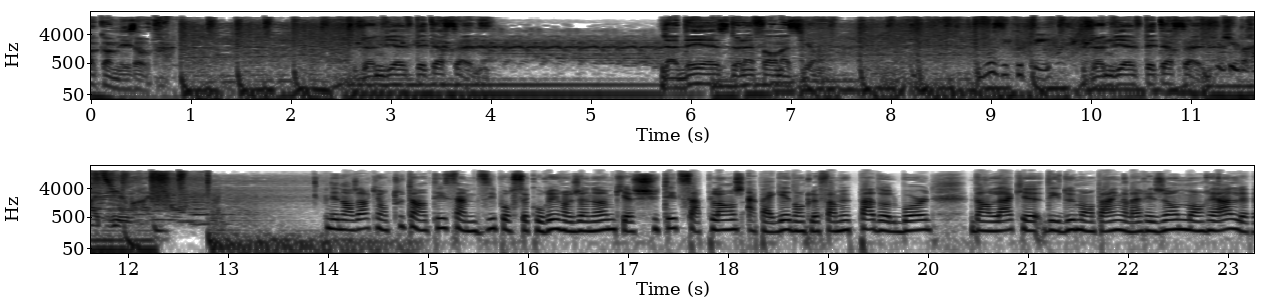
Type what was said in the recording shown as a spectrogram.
Pas comme les autres. Geneviève Peterson. La déesse de l'information. Vous écoutez Geneviève Peterson. Cube Radio. Des nageurs qui ont tout tenté samedi pour secourir un jeune homme qui a chuté de sa planche à pagaie, donc le fameux paddleboard dans le lac des Deux Montagnes, dans la région de Montréal.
